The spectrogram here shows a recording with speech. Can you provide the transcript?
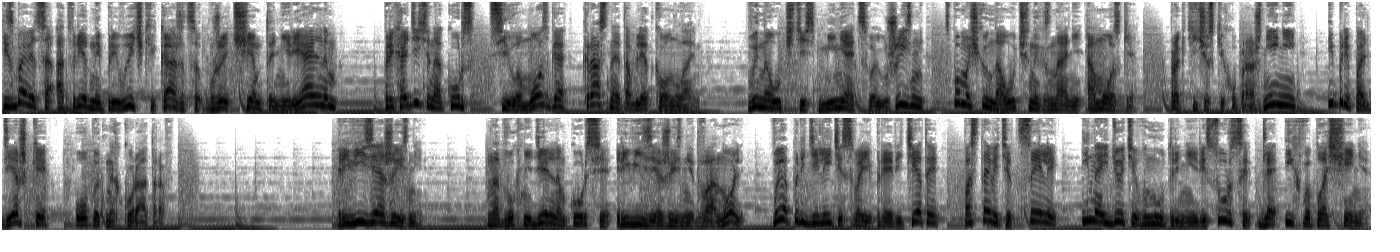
избавиться от вредной привычки кажется уже чем-то нереальным, приходите на курс «Сила мозга. Красная таблетка онлайн» вы научитесь менять свою жизнь с помощью научных знаний о мозге, практических упражнений и при поддержке опытных кураторов. Ревизия жизни. На двухнедельном курсе «Ревизия жизни 2.0» вы определите свои приоритеты, поставите цели и найдете внутренние ресурсы для их воплощения.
